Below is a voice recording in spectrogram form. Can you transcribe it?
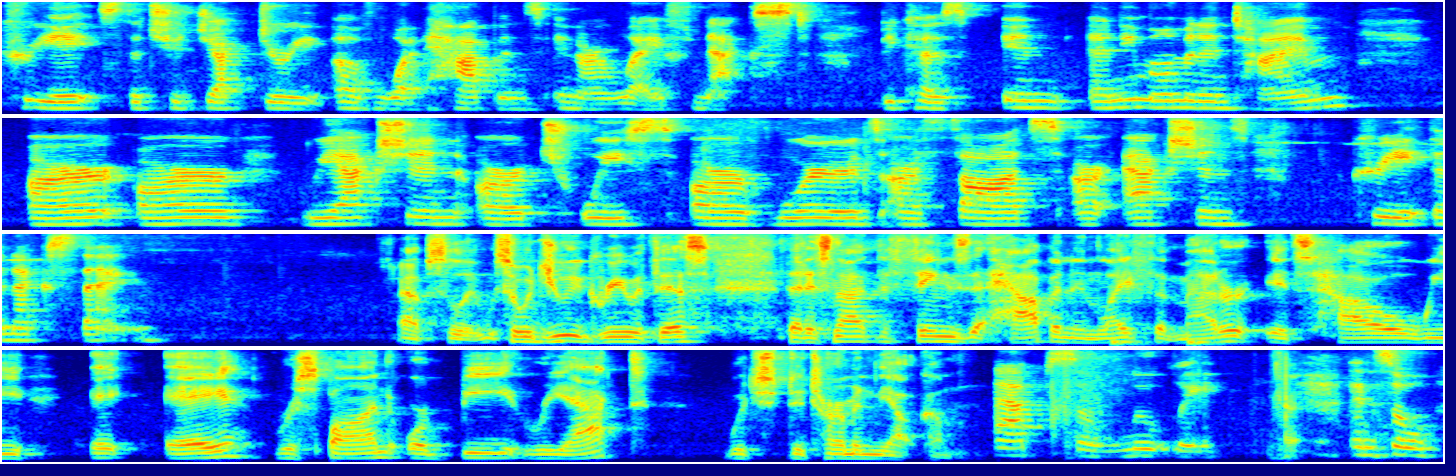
creates the trajectory of what happens in our life next because in any moment in time our our reaction, our choice, our words, our thoughts, our actions create the next thing. absolutely. So would you agree with this? That it's not the things that happen in life that matter. It's how we a, a respond or b react, which determine the outcome. Absolutely. Okay. And so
